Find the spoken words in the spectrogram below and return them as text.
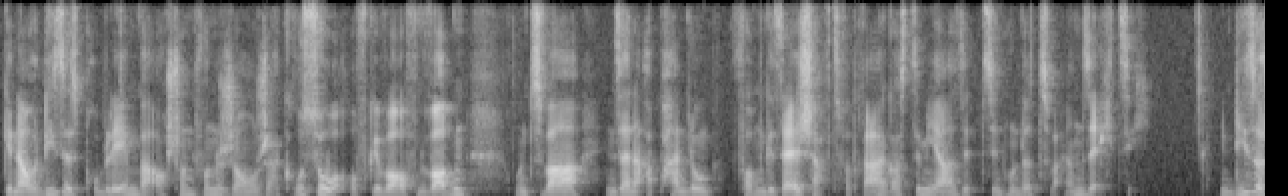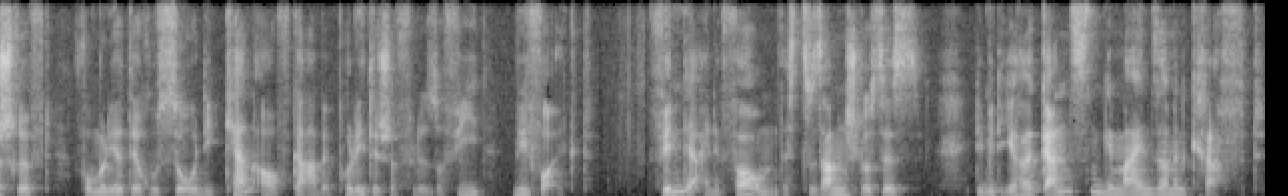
Genau dieses Problem war auch schon von Jean-Jacques Rousseau aufgeworfen worden, und zwar in seiner Abhandlung vom Gesellschaftsvertrag aus dem Jahr 1762. In dieser Schrift formulierte Rousseau die Kernaufgabe politischer Philosophie wie folgt. Finde eine Form des Zusammenschlusses, die mit ihrer ganzen gemeinsamen Kraft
